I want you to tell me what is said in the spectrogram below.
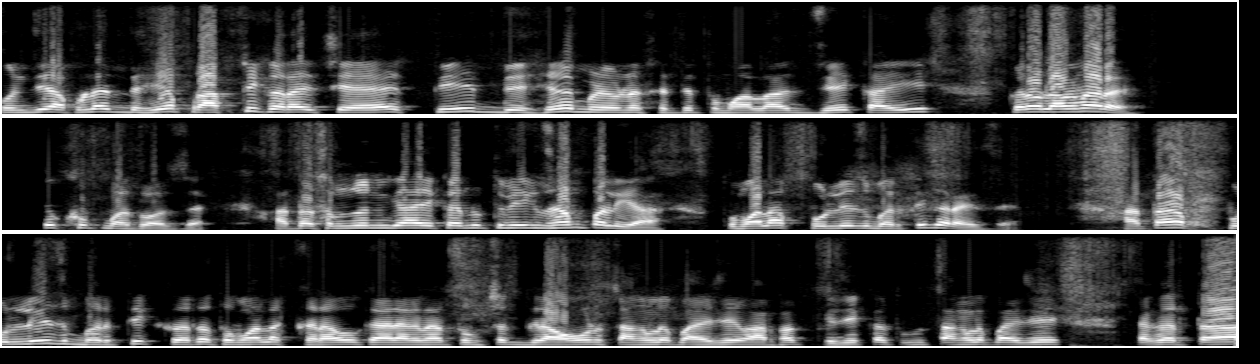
म्हणजे आपल्या ध्येय प्राप्ती करायची आहे. ते ध्येय मिळवण्यासाठी तुम्हाला जे काही करावं लागणार आहे ते खूप महत्वाचं आहे. आता समजून घ्या एखादं तुम्ही एक्झाम्पल घ्या. तुम्हाला पोलीस भरती करायचं आहे आता पोलीस भरती करता तुम्हाला करावं काय लागणार? तुमचं ग्राउंड चांगलं पाहिजे अर्थात फिजिकल तुमचं चांगलं पाहिजे. त्याकरता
